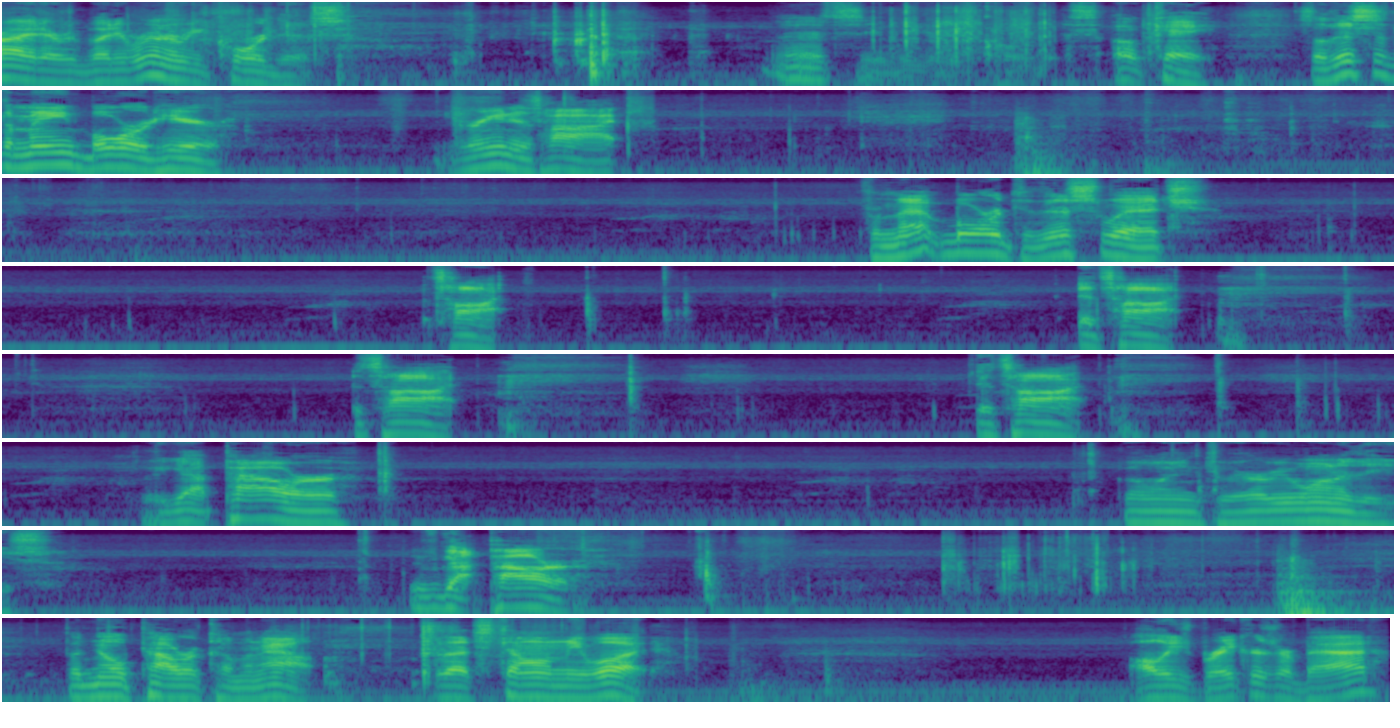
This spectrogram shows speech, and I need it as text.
All right, everybody, we're going to record this. Let's see if we can record this. Okay, so this is the main board here. Green is hot. From that board to this switch, it's hot. It's hot. It's hot. It's hot. We got power going to every one of these. We've got power. But no power coming out. So that's telling me what? All these breakers are bad?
